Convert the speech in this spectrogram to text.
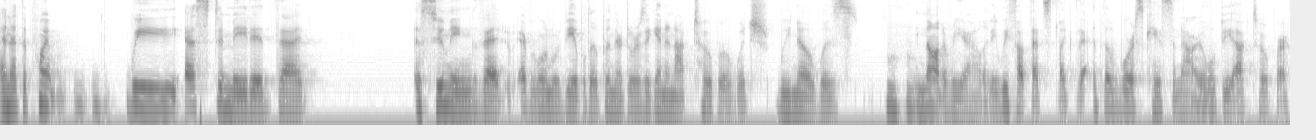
And at the point, we estimated that, assuming that everyone would be able to open their doors again in October, which we know was mm-hmm. not a reality. We thought that's like the, the worst case scenario will be October.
